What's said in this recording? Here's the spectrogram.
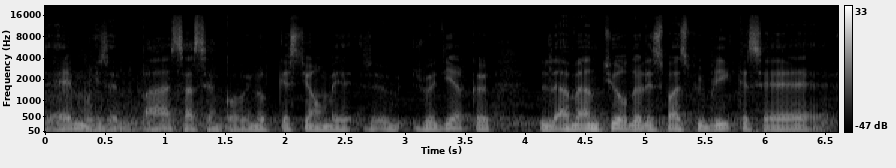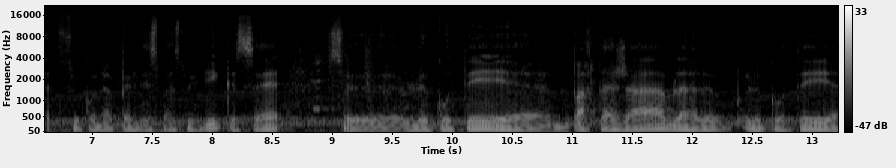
Ils aiment ou ils n'aiment pas, ça c'est encore une autre question. Mais je, veux dire que l'aventure de l'espace public, c'est ce qu'on appelle l'espace public, c'est le côté euh, partageable, le, le, côté euh,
